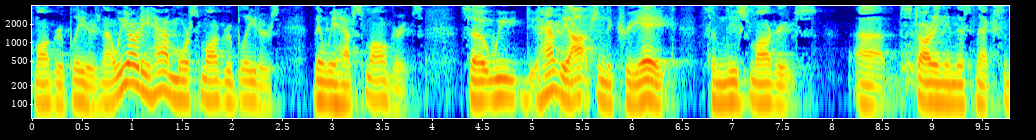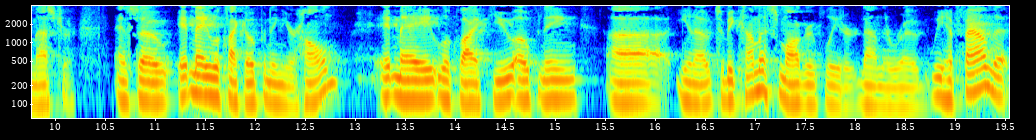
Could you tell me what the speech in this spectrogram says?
small group leaders. Now, we already have more small group leaders than we have small groups. So we have the option to create some new small groups uh, starting in this next semester. And so it may look like opening your home. It may look like you opening, uh, you know, to become a small group leader down the road. We have found that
